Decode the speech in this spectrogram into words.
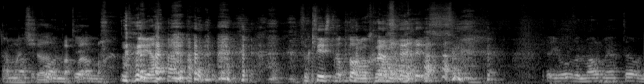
Kan man alltså, köpa stjärnor? ja. Får klistra på någon stjärna. Det gjorde väl Malmö ett år.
